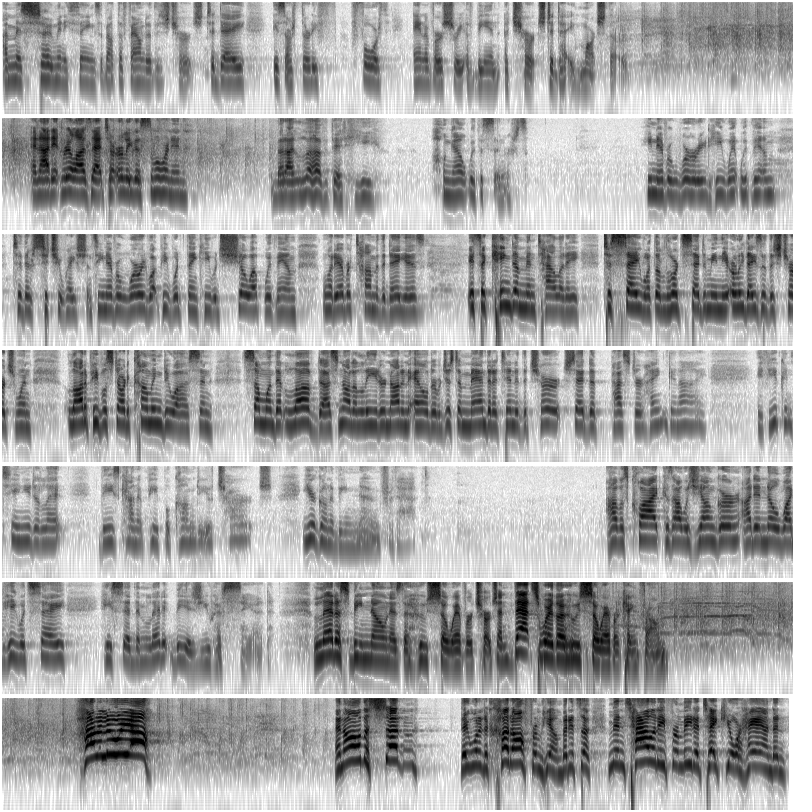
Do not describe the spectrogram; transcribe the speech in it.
I miss so many things about the founder of this church. Today is our 34th anniversary of being a church, today, March 3rd. And I didn't realize that till early this morning. But I love that he hung out with the sinners. He never worried, he went with them to their situations. He never worried what people would think. He would show up with them, whatever time of the day is. It's a kingdom mentality to say what the Lord said to me in the early days of this church when a lot of people started coming to us and someone that loved us, not a leader, not an elder, but just a man that attended the church, said to Pastor Hank and I, if you continue to let these kind of people come to your church, you're going to be known for that. I was quiet because I was younger. I didn't know what he would say. He said, Then let it be as you have said. Let us be known as the Whosoever Church. And that's where the Whosoever came from. Hallelujah! And all of a sudden, they wanted to cut off from him. But it's a mentality for me to take your hand. And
